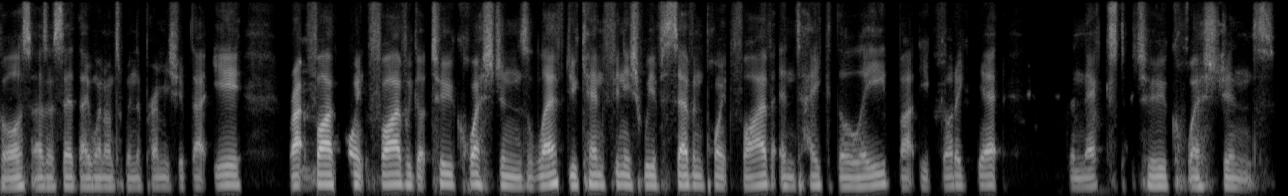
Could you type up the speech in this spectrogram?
course. As I said, they went on to win the premiership that year. We're at 5.5. Mm. We've got two questions left. You can finish with 7.5 and take the lead, but you've got to get the next two questions.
